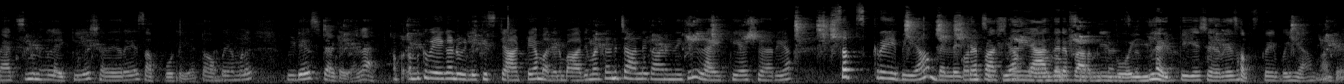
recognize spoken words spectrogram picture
മാക്സിമം നിങ്ങൾ ലൈക്ക് ചെയ്യുക ഷെയർ ചെയ്യുക സപ്പോർട്ട് ചെയ്യുക കേട്ടോ അപ്പോൾ നമ്മൾ വീഡിയോ സ്റ്റാർട്ട് ചെയ്യാം അല്ലേ? അപ്പോൾ നമുക്ക് വേഗം വീട്ടിലേക്ക് സ്റ്റാർട്ട് ചെയ്യാം. അതിന് ആദ്യമായിട്ടാണ് ചാനൽ കാണുന്നതെങ്കിൽ ലൈക്ക് ചെയ്യുക ഷെയർ ചെയ്യുക സബ്സ്ക്രൈബ് ചെയ്യുക ബെല്ലൈക്കോ പ്രാവശ്യം ഞാൻ തന്നെ പറഞ്ഞു പോയി. ലൈക്ക് ചെയ്യുക ഷെയർ ചെയ്യുക സബ്സ്ക്രൈബ് ചെയ്യാം അതെ.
